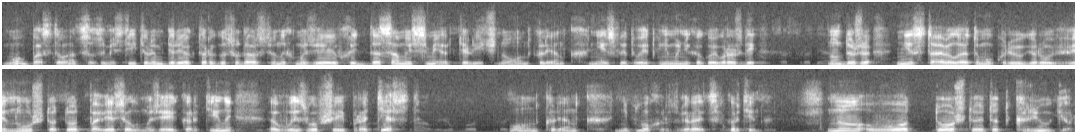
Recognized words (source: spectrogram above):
мог бы оставаться заместителем директора государственных музеев хоть до самой смерти. Лично он, Кленк, не испытывает к нему никакой вражды. Он даже не ставил этому Крюгеру вину, что тот повесил в музее картины, вызвавшие протест. Он, Кленк, неплохо разбирается в картинах. Но вот то, что этот Крюгер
